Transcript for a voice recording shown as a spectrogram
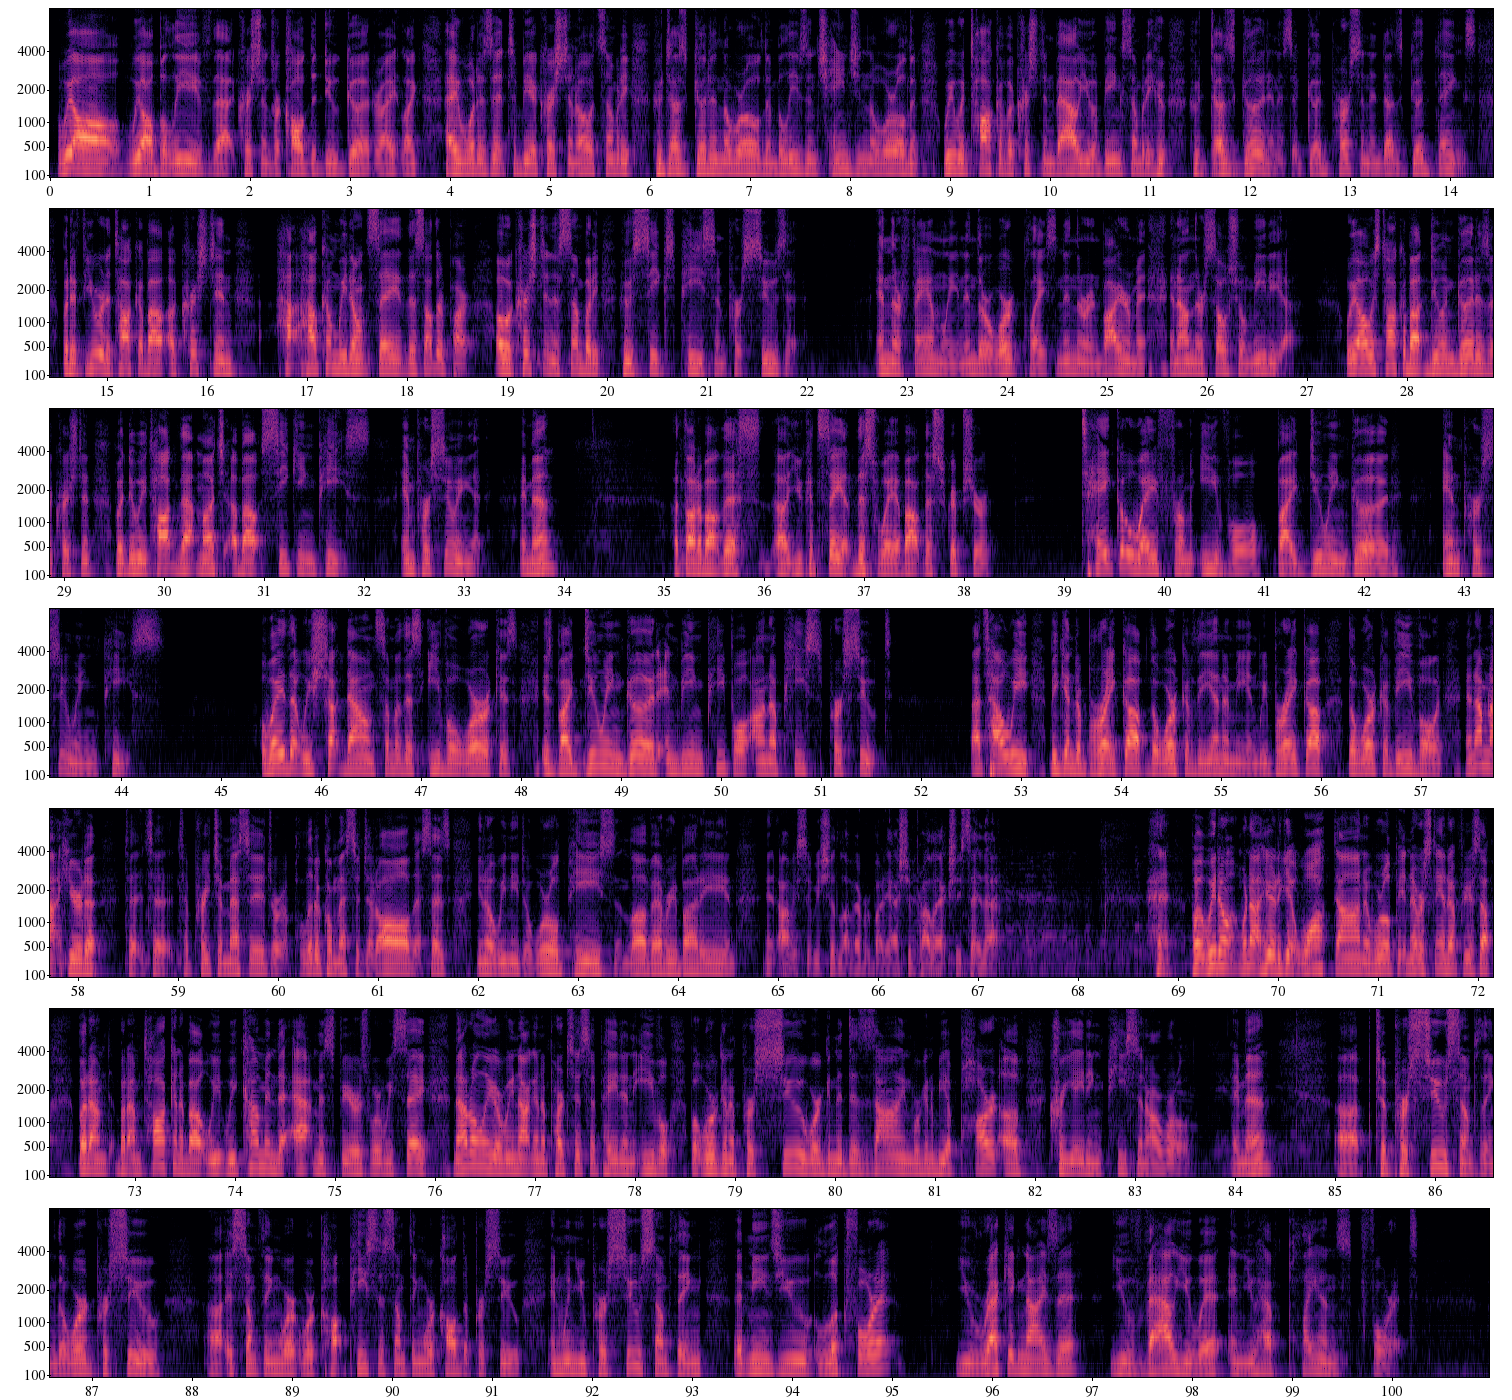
We all, we all believe that Christians are called to do good, right? Like, hey, what is it to be a Christian? Oh, it's somebody who does good in the world and believes in changing the world. And we would talk of a Christian value of being somebody who, who does good and is a good person and does good things. But if you were to talk about a Christian, how, how come we don't say this other part? Oh, a Christian is somebody who seeks peace and pursues it in their family and in their workplace and in their environment and on their social media. We always talk about doing good as a Christian, but do we talk that much about seeking peace and pursuing it? Amen? I thought about this. Uh, you could say it this way about this scripture take away from evil by doing good and pursuing peace. A way that we shut down some of this evil work is, is by doing good and being people on a peace pursuit. That's how we begin to break up the work of the enemy and we break up the work of evil. And, and I'm not here to, to, to, to, preach a message or a political message at all that says, you know, we need to world peace and love everybody. And, and obviously, we should love everybody. I should probably actually say that. but we don't, we're not here to get walked on and world never stand up for yourself. But I'm, but I'm talking about we, we come into atmospheres where we say, not only are we not going to participate in evil, but we're going to pursue, we're going to design, we're going to be a part of creating peace in our world. Amen? Uh, to pursue something, the word pursue uh, is something we're, we're called, peace is something we're called to pursue. And when you pursue something, that means you look for it, you recognize it, you value it, and you have plans for it.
